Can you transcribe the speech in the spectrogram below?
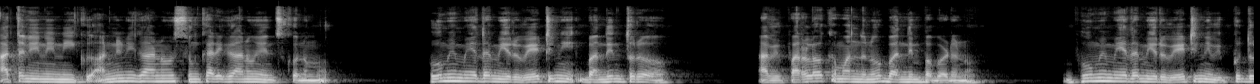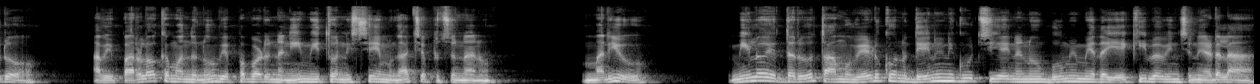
అతనిని నీకు అన్యునిగాను సుంకరిగాను ఎంచుకొనుము. భూమి మీద మీరు వేటిని బంధింతురో అవి పరలోకమందును బంధింపబడును. భూమి మీద మీరు వేటిని విప్పుదురో అవి పరలోకమందును విప్పబడునని మీతో నిశ్చయముగా చెప్పుచున్నాను. మరియు మీలో ఇద్దరు తాము వేడుకోను దేనిని గూర్చి అయినను భూమి మీద ఏకీభవించిన ఎడల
